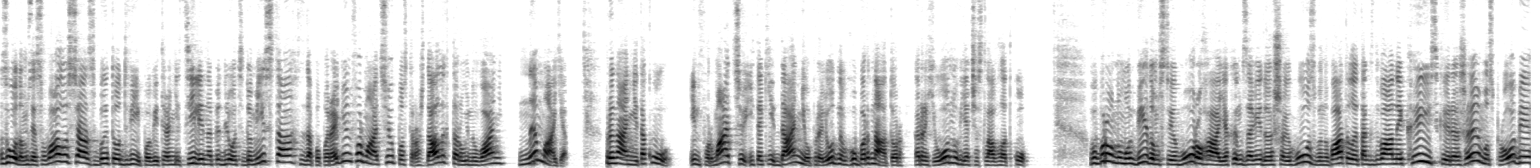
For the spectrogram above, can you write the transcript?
Згодом з'ясувалося, збито дві повітряні цілі на підльоті до міста. За попередню інформацію постраждалих та руйнувань немає. Принаймні таку інформацію і такі дані оприлюднив губернатор регіону В'ячеслав Гладков. В оборонному відомстві ворога, яким завідує Шойгу, звинуватили так званий київський режим у спробі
